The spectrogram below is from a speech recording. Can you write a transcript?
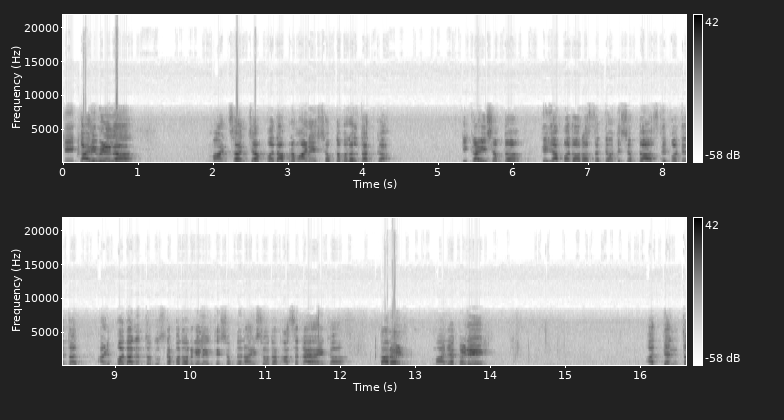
की काही वेळेला माणसांच्या पदाप्रमाणे शब्द बदलतात का? की काही शब्द ते ज्या पदावर असतात तेव्हा ते शब्द अस्तित्वात येतात आणि पदानंतर दुसऱ्या पदावर गेले ते शब्द नाहीसे होतात असं काय आहे का? कारण माझ्याकडे अत्यंत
